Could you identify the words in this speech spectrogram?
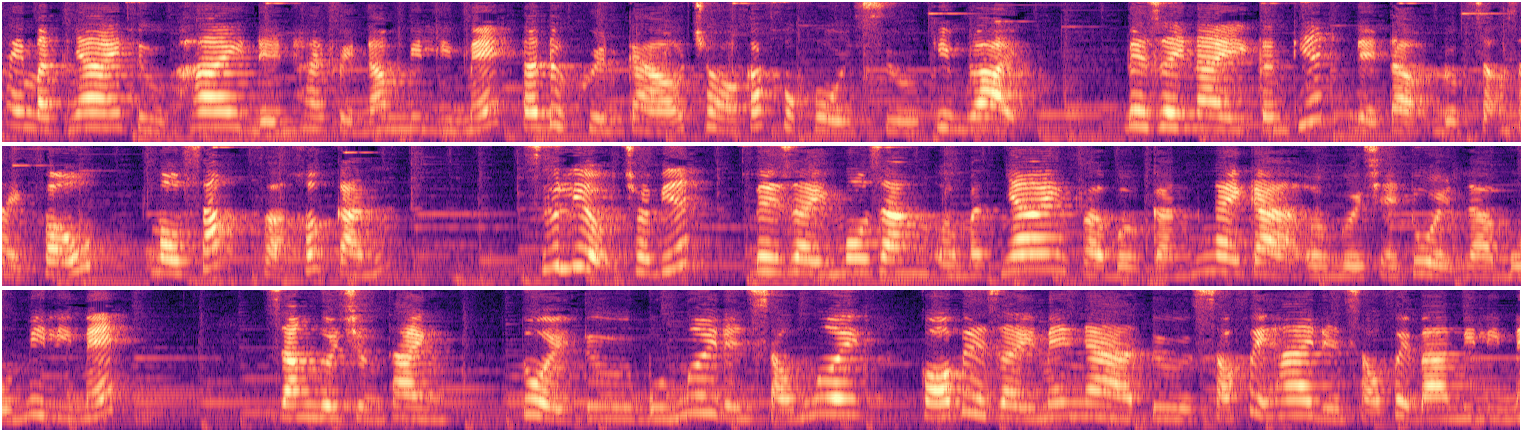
hay mặt nhai từ 2 đến 2,5mm đã được khuyến cáo cho các phục hồi xứ kim loại. Bề dày này cần thiết để tạo được dạng giải phẫu, màu sắc và khớp cắn. Dữ liệu cho biết bề dày mô răng ở mặt nhai và bờ cắn ngay cả ở người trẻ tuổi là 4mm. Răng người trưởng thành, tuổi từ 40 đến 60 có bề dày men ngà từ 6,2 đến 6,3 mm.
